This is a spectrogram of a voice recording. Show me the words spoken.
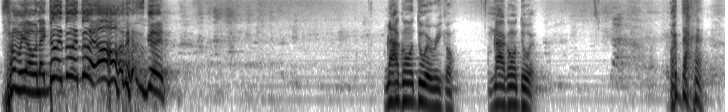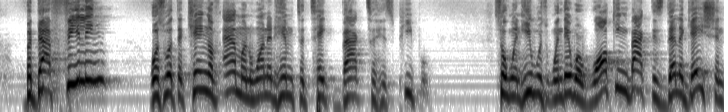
Some of y'all were like, do it, do it, do it. Oh, this is good. I'm not gonna do it, Rico. I'm not gonna do it. But that, but that feeling was what the king of Ammon wanted him to take back to his people. So when he was when they were walking back this delegation,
